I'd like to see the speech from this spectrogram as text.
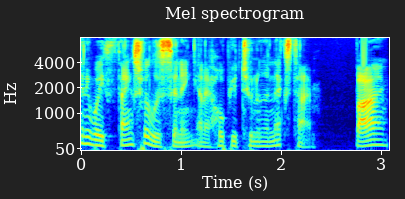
Anyway, thanks for listening, and I hope you tune in the next time. Bye.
